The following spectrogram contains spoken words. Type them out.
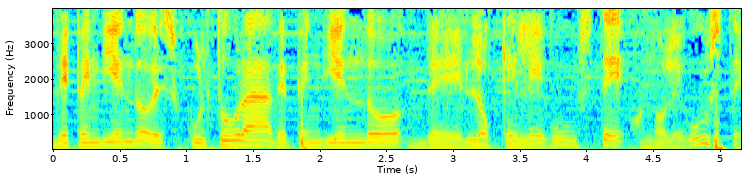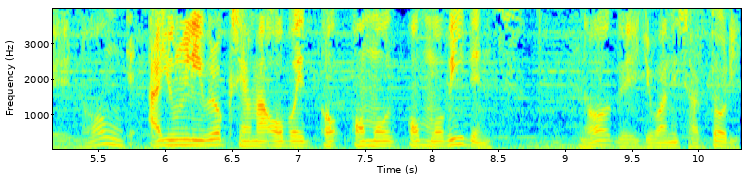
dependiendo de su cultura, dependiendo de lo que le guste o no le guste, ¿no? Hay un libro que se llama Homo, Videns, ¿no? De Giovanni Sartori.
